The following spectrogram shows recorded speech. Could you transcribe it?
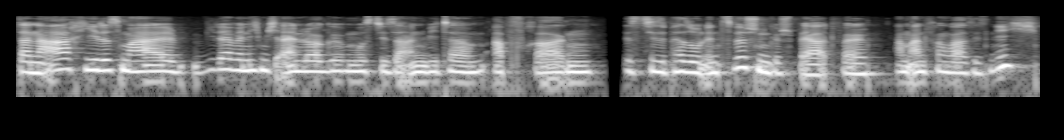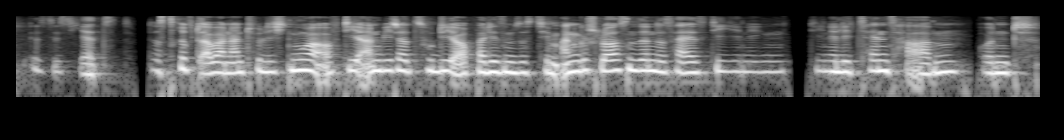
danach, jedes Mal wieder, wenn ich mich einlogge, muss dieser Anbieter abfragen, ist diese Person inzwischen gesperrt, weil am Anfang war sie es nicht, ist es jetzt. Das trifft aber natürlich nur auf die Anbieter zu, die auch bei diesem System angeschlossen sind. Das heißt, diejenigen, die eine Lizenz haben und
